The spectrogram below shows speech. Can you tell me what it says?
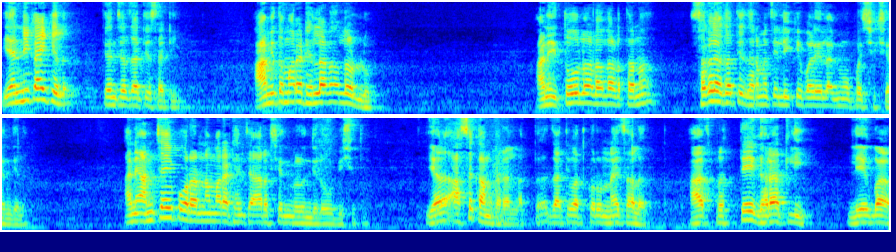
यांनी काय केलं? त्यांच्या जातीसाठी. आम्ही तर मराठी लढा लढलो. आणि तो लढा लढताना सगळ्या जाती धर्माच्या लेकीबाळीला आम्ही मोफत शिक्षण दिलं. आणि आमच्याही पोरांना मराठ्यांचे आरक्षण मिळवून दिलं ओबीसीतून. याला असं काम करायला लागतं जातीवाद करून नाही चालत. आज प्रत्येक घरातली लेखबाळ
